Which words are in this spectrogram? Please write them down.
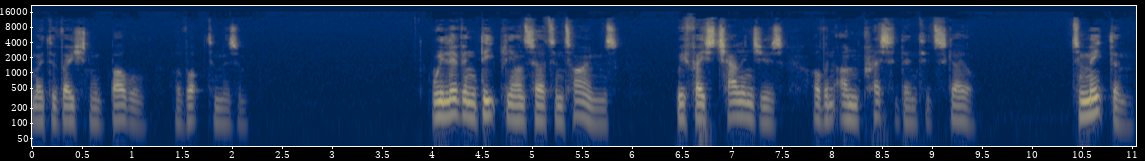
motivational bubble of optimism. We live in deeply uncertain times. We face challenges of an unprecedented scale. To meet them,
